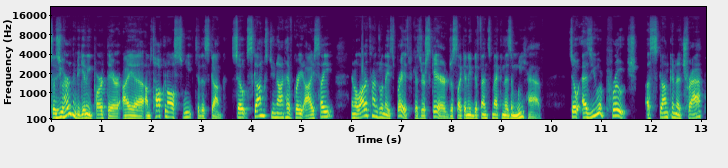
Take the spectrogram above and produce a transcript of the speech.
So as you heard in the beginning part there, I, uh, I'm talking all sweet to the skunk. So skunks do not have great eyesight, and a lot of times when they spray, it's because they're scared, just like any defense mechanism we have. So as you approach a skunk in a trap,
